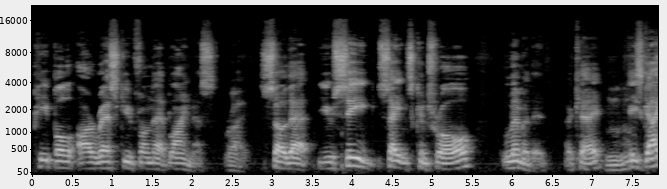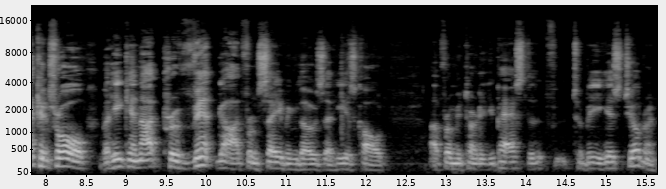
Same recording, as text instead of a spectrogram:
people are rescued from that blindness. Right. So that you see Satan's control limited. Okay. Mm-hmm. He's got control, but he cannot prevent God from saving those that he has called uh, from eternity past to, to be his children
